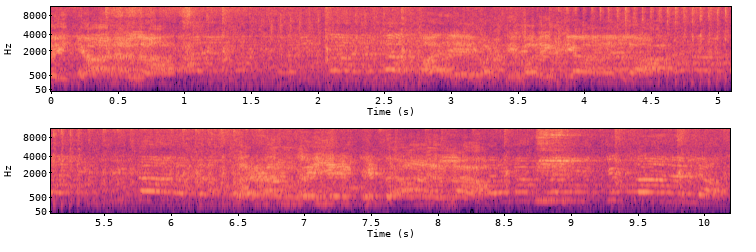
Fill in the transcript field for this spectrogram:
ആരെയും അട്ടിമറിക്കാനല്ല ആരെയും അട്ടിമറിക്കാനല്ല ഭരണം കയ്യിൽ കിട്ടാനല്ല.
